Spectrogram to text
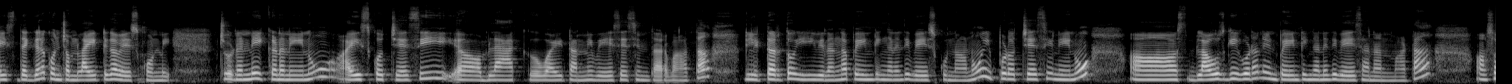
ఐస్ దగ్గర కొంచెం లైట్గా వేసుకోండి. చూడండి ఇక్కడ నేను ఐస్కి వచ్చేసి బ్లాక్ వైట్ అన్నీ వేసేసిన తర్వాత గ్లిట్టర్తో ఈ విధంగా పెయింటింగ్ అనేది వేసుకున్నాను. ఇప్పుడు వచ్చేసి నేను బ్లౌజ్కి కూడా నేను పెయింటింగ్ అనేది వేసాను అనమాట సో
